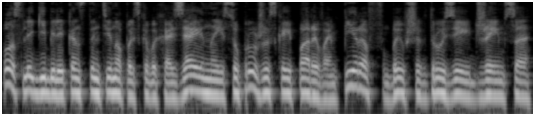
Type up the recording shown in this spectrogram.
после гибели константинопольского хозяина и супружеской пары вампиров, бывших друзей Джеймса,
